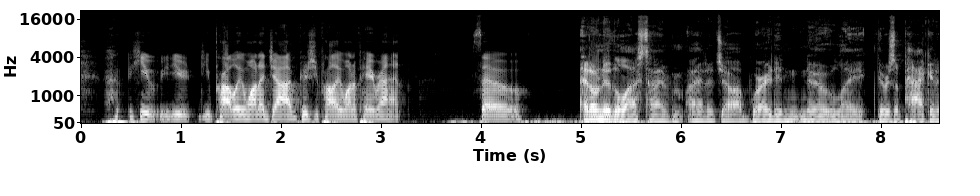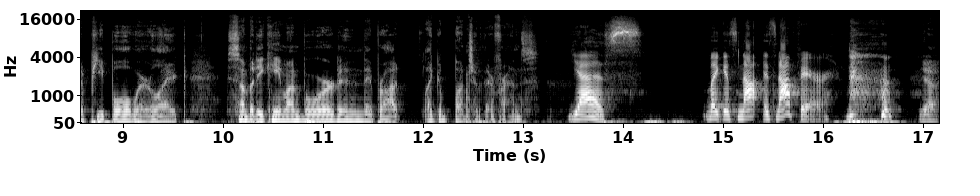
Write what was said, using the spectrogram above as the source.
you you you probably want a job because you probably want to pay rent. So I don't know the last time I had a job where I didn't know like there was a packet of people where like somebody came on board and they brought like a bunch of their friends. yes like it's not it's not fair Yeah.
